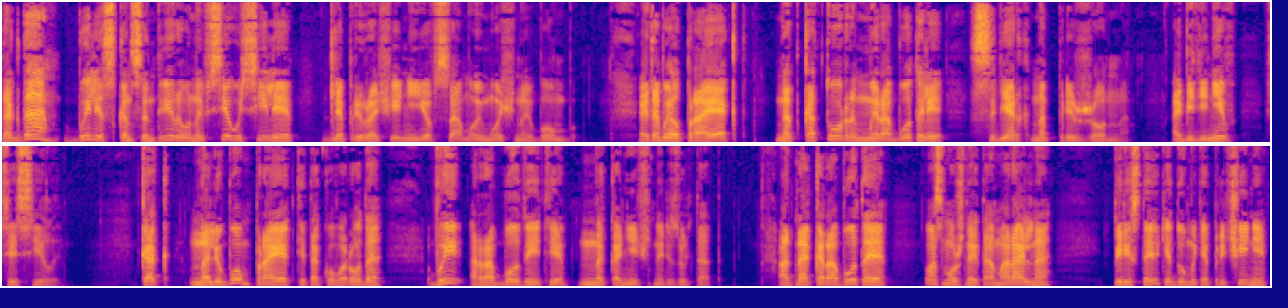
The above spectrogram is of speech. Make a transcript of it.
Тогда были сконцентрированы все усилия для превращения ее в самую мощную бомбу. Это был проект, над которым мы работали сверхнапряженно, объединив все силы. Как на любом проекте такого рода, вы работаете на конечный результат. Однако, работая, возможно, это аморально, перестаете думать о причине,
